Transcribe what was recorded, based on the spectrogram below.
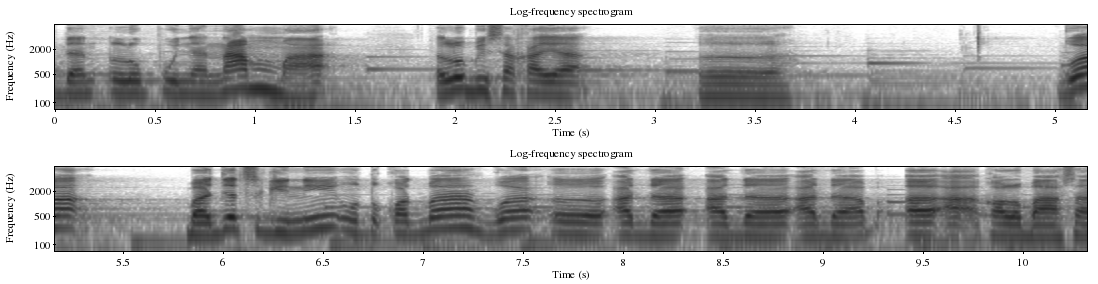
dan lu punya nama, lu bisa kayak eh gua budget segini untuk khotbah gua eh, ada ada ada eh, ah, kalau bahasa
